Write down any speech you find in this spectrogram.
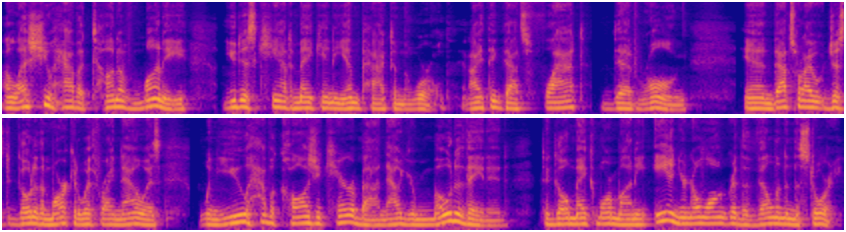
unless you have a ton of money, you just can't make any impact in the world. And I think that's flat dead wrong. And that's what I just go to the market with right now is when you have a cause you care about, now you're motivated to go make more money and you're no longer the villain in the story.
